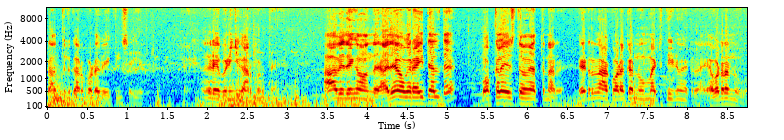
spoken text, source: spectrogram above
రాత్రులు కనపడే వెహికల్స్ అయ్యాయి రేపటి నుంచి కనపడతాయి. ఆ విధంగా ఉంది. అదే ఒక రైతు వెళ్తే బొక్కలు వేస్తూ ఎత్తున్నారు. ఎటరా నా కొడక నువ్వు మట్టి తీయడం ఎటరా? ఎవడరా నువ్వు?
